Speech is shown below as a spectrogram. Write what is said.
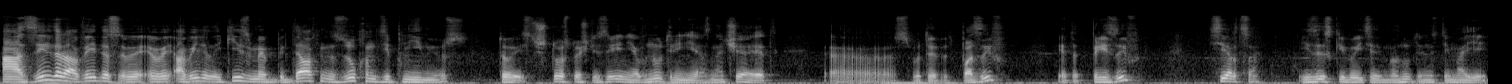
а зиндер авейдел кизме бедафмен зухан дипнимиус, то есть, что с точки зрения внутренней означает э, вот этот позыв, этот призыв сердца, изыскиваете внутренности моей,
